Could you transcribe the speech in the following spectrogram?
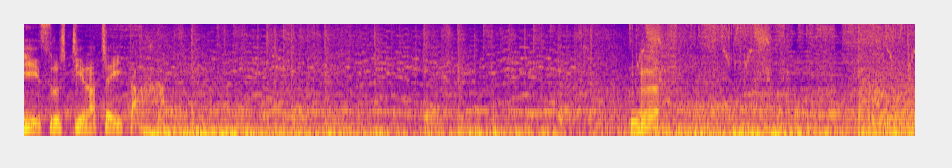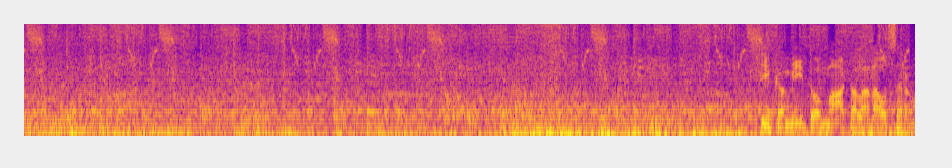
ఈ సృష్టి రచయిత. ఉహ్. ఇక మీతో మాటలు అనవసరం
